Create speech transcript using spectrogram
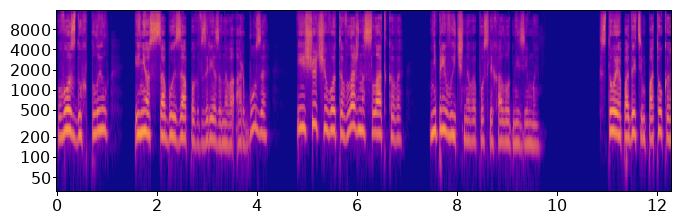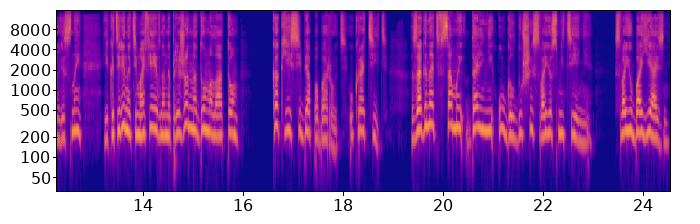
Воздух плыл и нес с собой запах взрезанного арбуза и еще чего-то влажно-сладкого, непривычного после холодной зимы. Стоя под этим потоком весны, Екатерина Тимофеевна напряженно думала о том, как ей себя побороть, укротить, загнать в самый дальний угол души свое смятение, свою боязнь,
